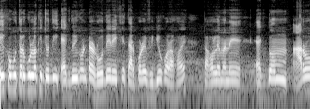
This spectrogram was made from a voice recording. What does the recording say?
এই কবুতরগুলোকে যদি এক দুই ঘণ্টা রোদে রেখে তারপরে ভিডিও করা হয়, তাহলে মানে একদম আরও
